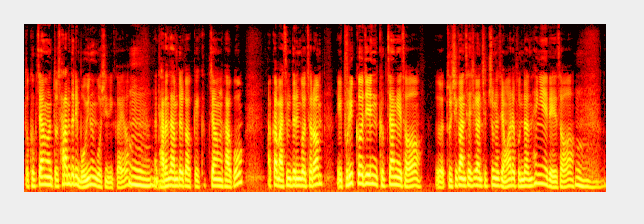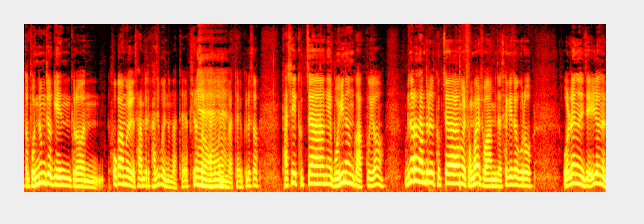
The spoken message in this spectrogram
또 극장은 또 사람들이 모이는 곳이니까요. 음. 다른 사람들과 함께 극장을 가고 아까 말씀드린 것처럼 이 불이 꺼진 극장에서 그 두 시간 세 시간 집중해서 영화를 본다는 행위에 대해서 음. 어떤 본능적인 그런 호감을 사람들이 가지고 있는 것 같아요. 필요성을 예. 가지고 있는 것 같아요. 그래서 다시 극장에 모이는 것 같고요. 우리나라 사람들은 극장을 정말 좋아합니다. 세계적으로 원래는 이제 1년에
